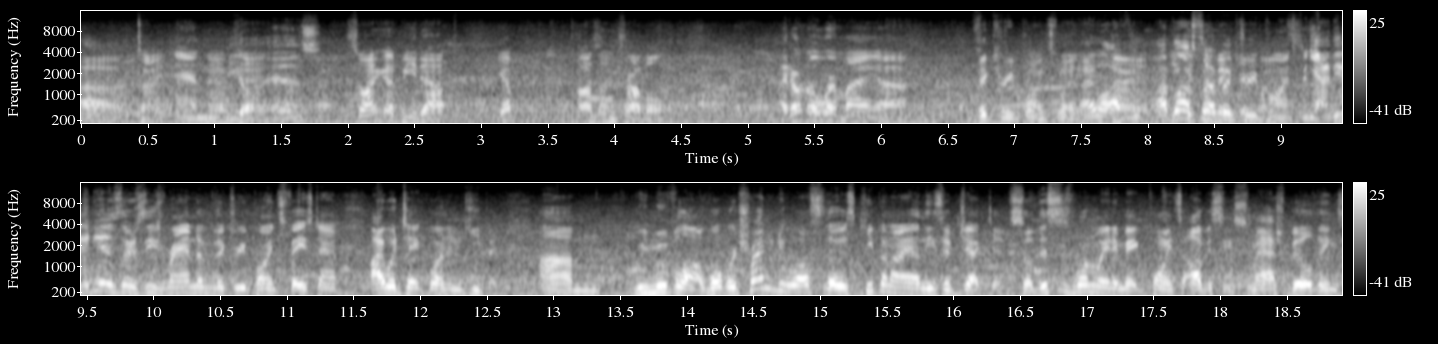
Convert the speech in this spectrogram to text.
uh, tied. And the Okay. deal is, So I got beat up, yep, causing trouble. I don't know where my uh, victory points went. I lost. Right. I've You lost my victory, victory points. But yeah, the idea is there's these random victory points face down. I would take one and keep it. Um, we move along. What we're trying to do also though is keep an eye on these objectives. So this is one way to make points. Obviously, smash buildings,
